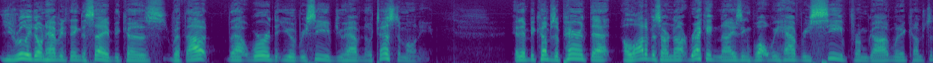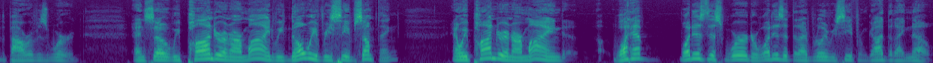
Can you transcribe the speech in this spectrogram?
you really don't have anything to say because without that word that you have received, you have no testimony. And it becomes apparent that a lot of us are not recognizing what we have received from God when it comes to the power of His Word. And so we ponder in our mind, we know we've received something, and we ponder in our mind, what have what is this word or what is it that I've really received from God that I know?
